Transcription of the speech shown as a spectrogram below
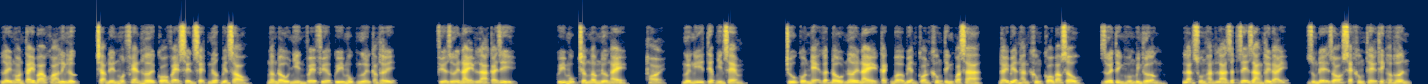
lấy ngón tay bao khỏa linh lực, chạm đến một phen hơi có vẻ sền sệt nước biển sau, ngẩng đầu nhìn về phía quý mục, ngươi cảm thấy phía dưới này là cái gì? Quý mục trầm ngâm nửa ngày, hỏi, ngươi nghĩ tiếp nhìn xem chu cổn nhẹ gật đầu, nơi này cách bờ biển còn không tính quá xa, đáy biển hẳn không có bao sâu, dưới tình huống bình thường, lặn xuống hẳn là rất dễ dàng thấy đáy, dùng để dò xét không thể thích hợp hơn.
